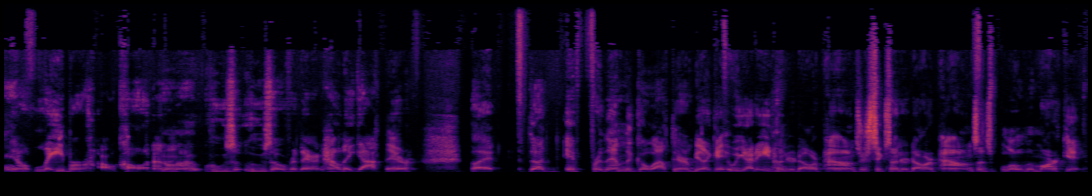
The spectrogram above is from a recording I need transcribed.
you know, labor. I'll call it. I don't know who's who's over there and how they got there, but that, if for them to go out there and be like, "Hey, we got eight hundred dollar pounds or six hundred dollar pounds, let's blow the market,"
